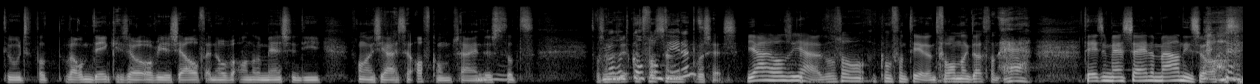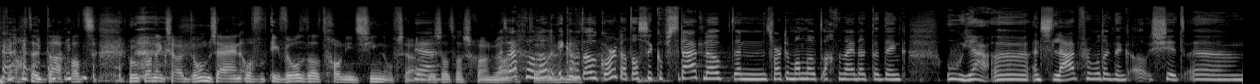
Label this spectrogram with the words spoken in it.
dude, wat, waarom denk je zo over jezelf... en over andere mensen die van Aziatische afkomst zijn. Dus dat... Het Was het een- was een confronterend? proces. Ja, het was, ja, het was wel confronterend. Vooral omdat ik dacht van, hè, deze mensen zijn helemaal niet zoals ik altijd dacht. Wat, hoe kan ik zo dom zijn? Of ik wilde dat gewoon niet zien of zo. Ja. Dus dat was gewoon wel echt wel eh, Ik heb het ook hoor. Dat als ik op straat loop en een zwarte man loopt achter mij, dat ik dan denk, oeh ja, eh, en slaat bijvoorbeeld. Dat ik denk, oh shit, ehm,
